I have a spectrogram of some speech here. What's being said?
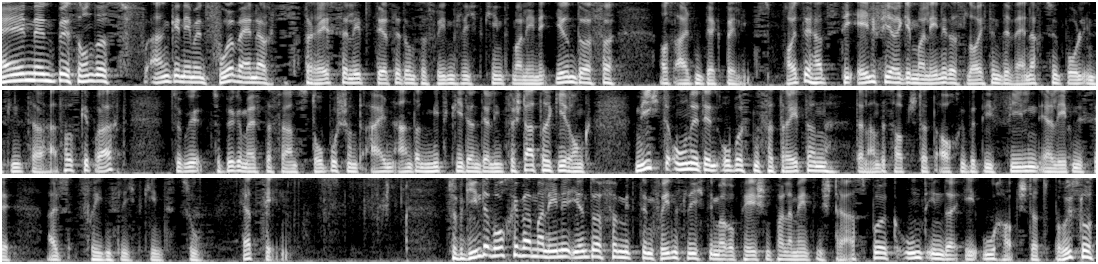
Einen besonders angenehmen Vorweihnachtsstress erlebt derzeit unser Friedenslichtkind Marlene Irndorfer aus Altenberg bei Linz. Heute hat die elfjährige Marlene das leuchtende Weihnachtssymbol ins Linzer Rathaus gebracht, zu, zu Bürgermeister Franz Dobusch und allen anderen Mitgliedern der Linzer Stadtregierung. Nicht ohne den obersten Vertretern der Landeshauptstadt auch über die vielen Erlebnisse als Friedenslichtkind zu erzählen. Zu Beginn der Woche war Marlene Irndorfer mit dem Friedenslicht im Europäischen Parlament in Straßburg und in der EU-Hauptstadt Brüssel.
